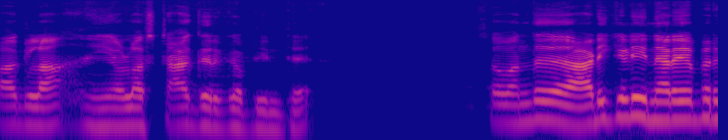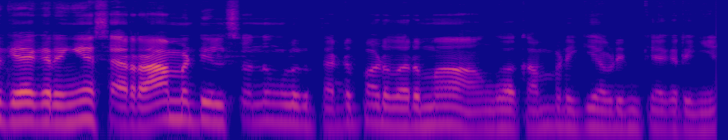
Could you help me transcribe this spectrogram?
பார்க்கலாம் நீங்கள் எவ்வளோ ஸ்டாக் இருக்குது அப்படின்ட்டு. ஸோ வந்து அடிக்கடி நிறைய பேர் கேட்குறீங்க சார் ரா மெட்டீரியல்ஸ் வந்து உங்களுக்கு தட்டுப்பாடு வருமா உங்கள் கம்பெனிக்கு அப்படின்னு கேட்குறீங்க.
